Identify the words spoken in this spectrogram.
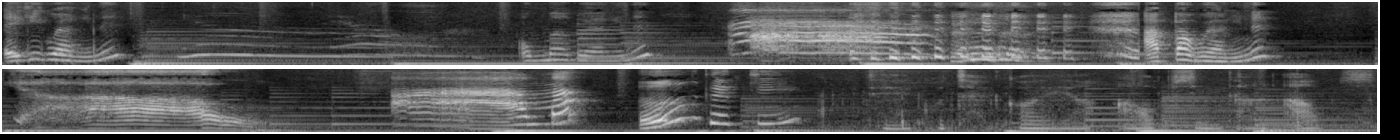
애기 고양이는? 엄마 고양이는? 아빠 고양이는? 야옹 어 그렇지? 이제 곧잘 거예요. 9시입니다. 9시.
